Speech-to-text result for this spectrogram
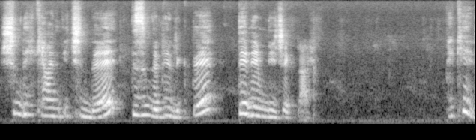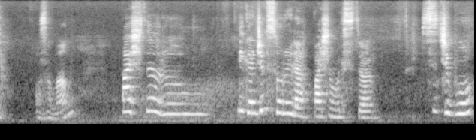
şimdi hikayenin içinde bizimle birlikte deneyimleyecekler. Peki o zaman başlıyorum. İlk önce bir soruyla başlamak istiyorum. Sizce bu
